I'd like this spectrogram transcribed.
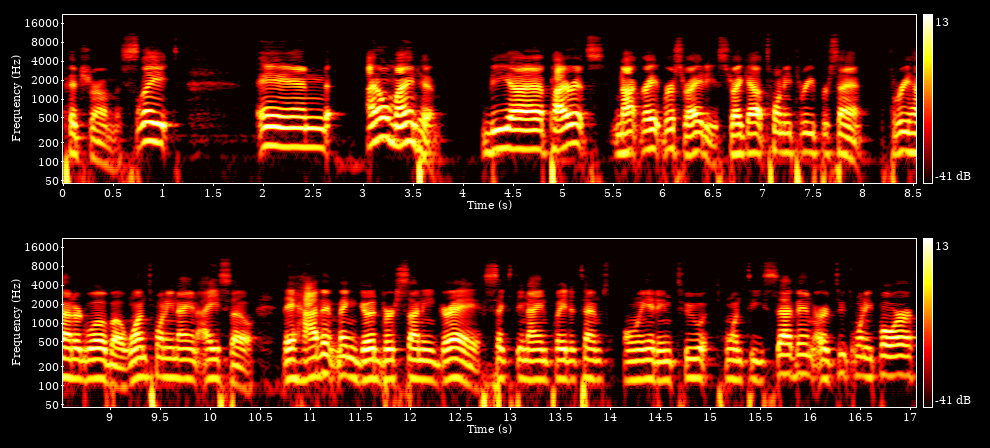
pitcher on the slate. And I don't mind him. The uh, Pirates, not great versus righties. Strikeout 23%, 300 wOBA, 129 ISO. They haven't been good versus Sonny Gray. 69 plate attempts, only hitting 227 or 224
